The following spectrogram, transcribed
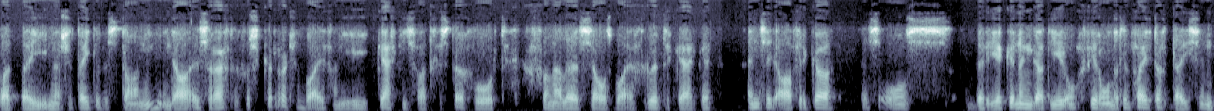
wat by universiteite bestaan nie en daar is regtig verskriklik baie van hierdie kerkies wat gestig word van hulle selfs baie groot kerke in Suid-Afrika is ons berekening dat hier ongeveer 150 000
